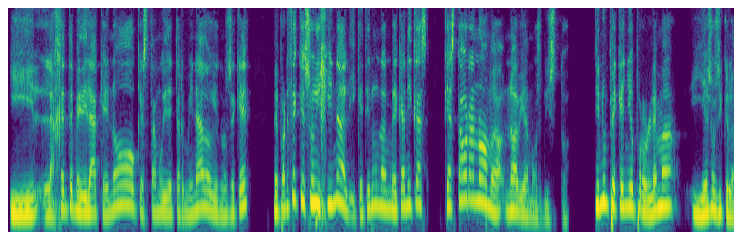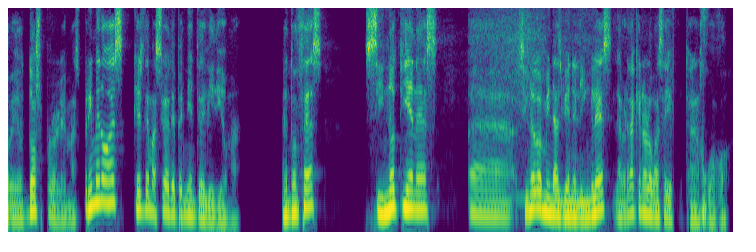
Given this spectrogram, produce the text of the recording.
Y la gente me dirá que no, que está muy determinado y no sé qué. Me parece que es original y que tiene unas mecánicas que hasta ahora no, no habíamos visto. Tiene un pequeño problema, y eso sí que lo veo, dos problemas. Primero es que es demasiado dependiente del idioma. Entonces, si no tienes, eh, si no dominas bien el inglés, la verdad que no lo vas a disfrutar el juego.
